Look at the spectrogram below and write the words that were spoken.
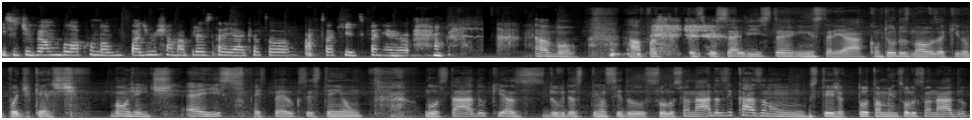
E se tiver um bloco novo, pode me chamar para estrear, que eu tô, tô aqui disponível. Tá bom. Rafa especialista em estrear conteúdos novos aqui no podcast. Bom, gente, é isso. espero que vocês tenham gostado, que as dúvidas tenham sido solucionadas. E caso não esteja totalmente solucionado,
